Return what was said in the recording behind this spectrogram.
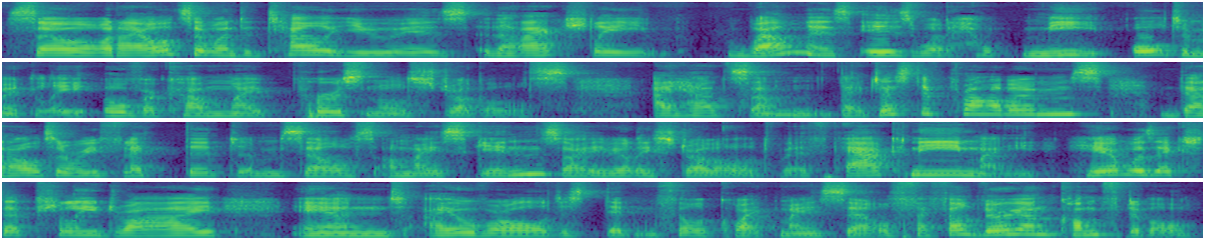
So, what I also want to tell you is that actually wellness is what helped me ultimately overcome my personal struggles. I had some digestive problems that also reflected themselves on my skin. So I really struggled with acne. My hair was exceptionally dry, and I overall just didn't feel quite myself. I felt very uncomfortable.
